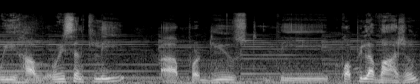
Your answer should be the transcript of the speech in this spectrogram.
We have recently uh, produced the popular version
